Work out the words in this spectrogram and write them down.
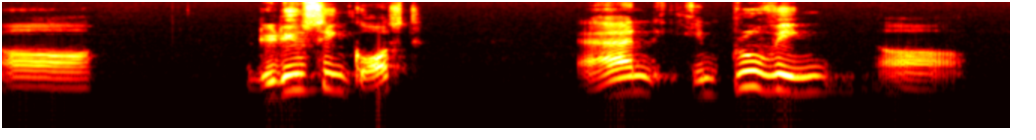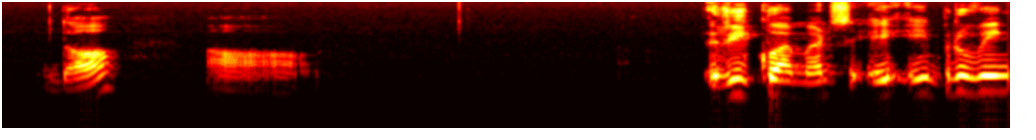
uh, reducing cost and improving uh, the uh, requirements improving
